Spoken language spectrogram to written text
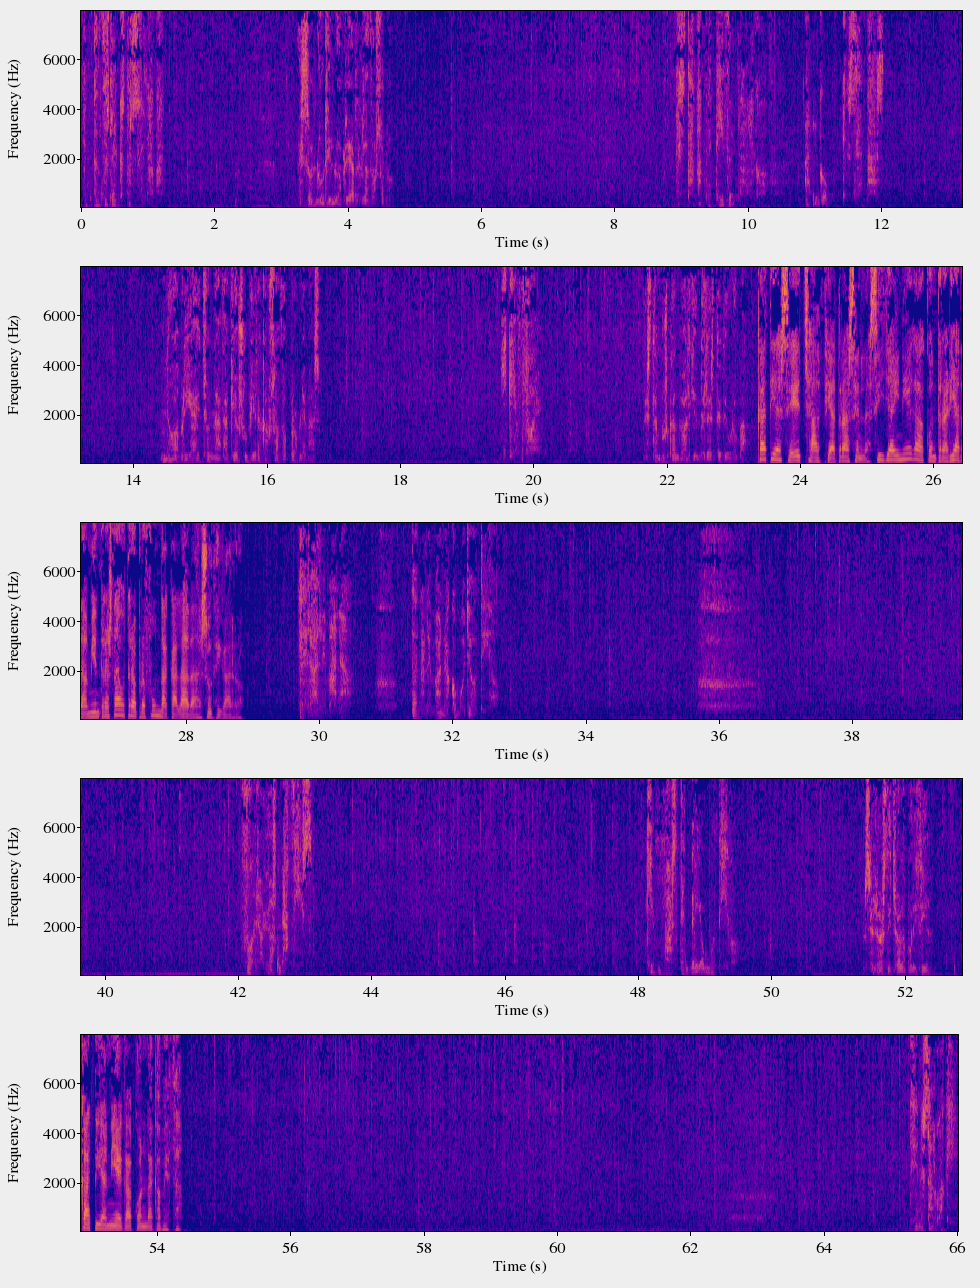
Entonces le extorsionaban. Eso Nuri lo habría arreglado solo. Estaba metido en algo. Algo que sepas. No habría hecho nada que os hubiera causado problemas. ¿Y quién fue? Están buscando a alguien del este de Europa. Katia se echa hacia atrás en la silla y niega a contrariada mientras da otra profunda calada a su cigarro. Era alemana. Tan alemana como yo, tío. Fueron los nazis. ¿Quién más tendría un motivo? ¿Se lo has dicho a la policía? Katia niega con la cabeza. ¿Tienes algo aquí?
